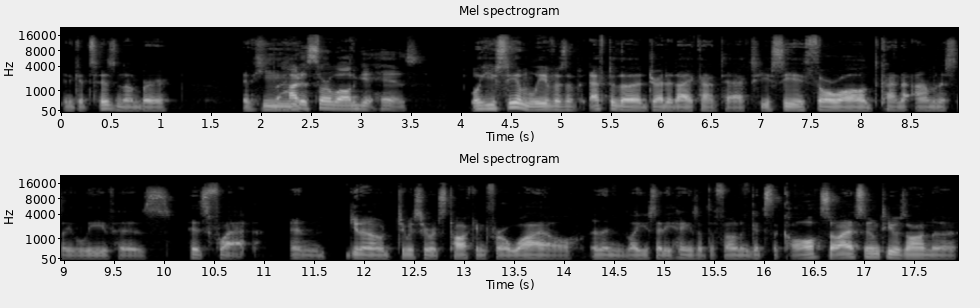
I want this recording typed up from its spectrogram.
and gets his number. And he But how does Thorwald get his? Well, you see him leave as a, after the dreaded eye contact. You see Thorwald kind of ominously leave his his flat, and you know Jimmy Stewart's talking for a while, and then, like you said, he hangs up the phone and gets the call. So I assumed he was on a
